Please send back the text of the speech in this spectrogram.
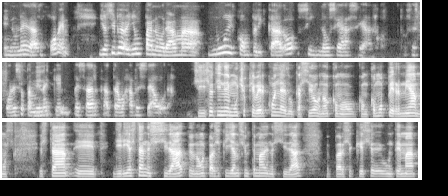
en una edad joven. Yo sí veo un panorama muy complicado si no se hace algo. Entonces, por eso también hay que empezar a trabajar desde ahora. Sí, eso tiene mucho que ver con la educación, ¿no? Como, con cómo permeamos esta, eh, diría esta necesidad, pero no me parece que ya no es un tema de necesidad, me parece que es eh, un tema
